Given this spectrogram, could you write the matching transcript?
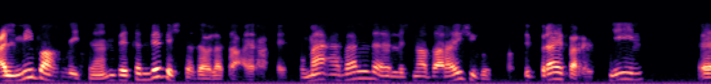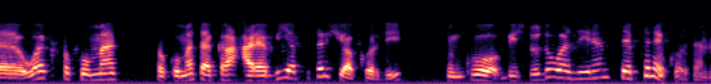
علمي باغليتن بيتن بيبشت دولتا عراقي وما عبال لجنة ضرائجي قلت براي برسلين آه، وك حكومات حكومتك عربية بترشيا كردي چونكو بيشتو دو وزيرن سيبتن كردن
